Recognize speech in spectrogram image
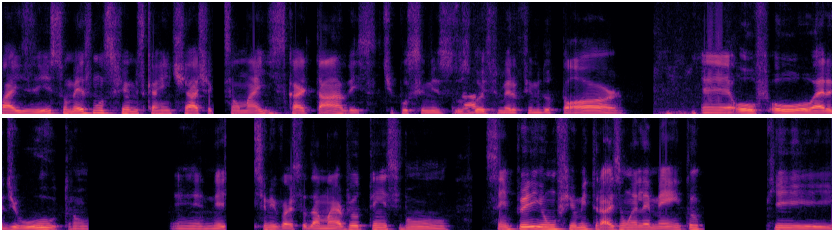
faz isso, mesmo os filmes que a gente acha que são mais descartáveis, tipo os filmes, os Exato. dois primeiros filmes do Thor, é, ou, ou Era de Ultron, é, nesse universo da Marvel tem esse um, sempre um filme traz um elemento que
